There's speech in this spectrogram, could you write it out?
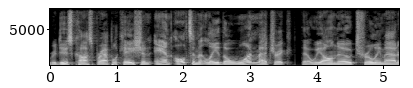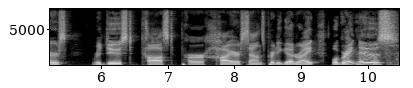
reduced cost per application, and ultimately the one metric that we all know truly matters reduced cost per hire. Sounds pretty good, right? Well, great news.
